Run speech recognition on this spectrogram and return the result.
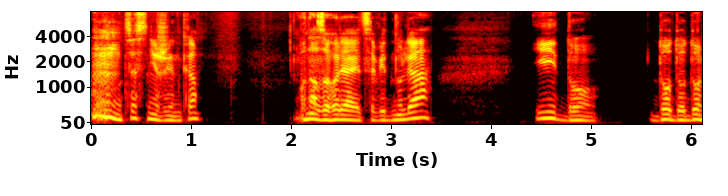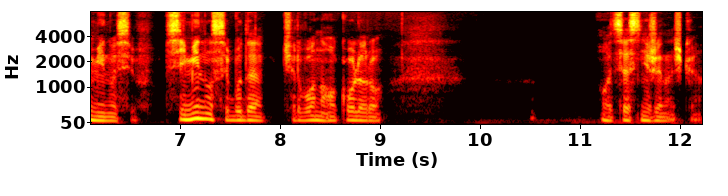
Це сніжинка. Вона загоряється від нуля і до, до, до, до мінусів. Всі мінуси буде червоного кольору. Оця сніжиночка.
